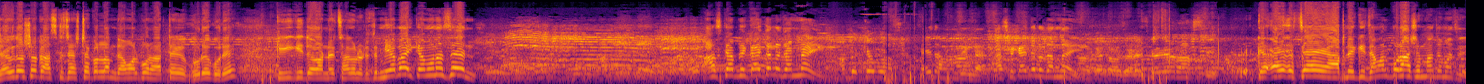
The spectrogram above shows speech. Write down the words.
যাই দর্শক, আজকে চেষ্টা করলাম জামালপুর হাট থেকে ঘুরে ঘুরে কী কী ধরনের ছাগল উঠেছে। মিয়া ভাই, কেমন আছেন? আজকে আপনি কাইতালা যান নাই? এই আলহামদুলিল্লাহ। আজকে কাইতলা যান নাই? কে- এ- এ, আপনি কি জামালপুর আসেন মাঝে মাঝে?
